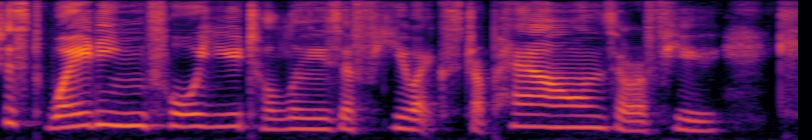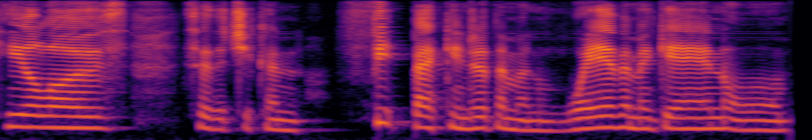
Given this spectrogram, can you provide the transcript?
just waiting for you to lose a few extra pounds or a few kilos so that you can fit back into them and wear them again. Or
